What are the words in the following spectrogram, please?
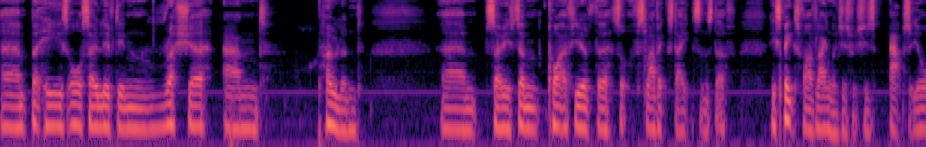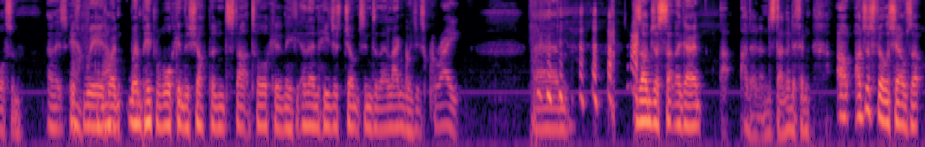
Um, but he's also lived in Russia and Poland. Um, so he's done quite a few of the sort of Slavic states and stuff. He speaks five languages, which is absolutely awesome. And it's, it's Oh, weird hell. when, when people walk in the shop and start talking, and, he, and then he just jumps into their language. It's great. Because I'm just sat there going, I, I don't understand anything. I'll, I'll just fill the shelves up.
